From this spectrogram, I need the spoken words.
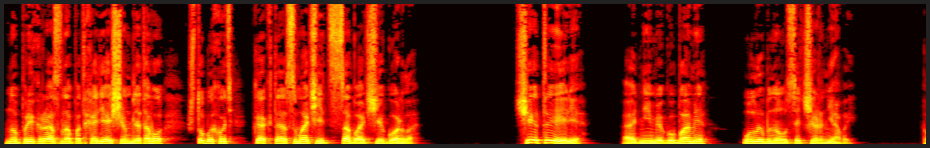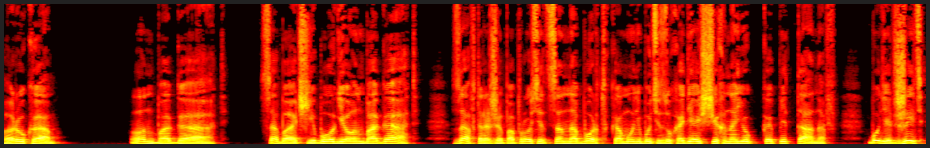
но прекрасно подходящим для того, чтобы хоть как-то смочить собачье горло. «Четыре!» — одними губами улыбнулся Чернявый. «По рукам!» «Он богат! Собачьи боги, он богат! Завтра же попросится на борт кому-нибудь из уходящих на юг капитанов. Будет жить,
